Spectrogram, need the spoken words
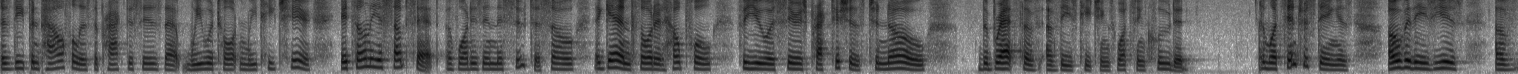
as deep and powerful as the practice is that we were taught and we teach here, it's only a subset of what is in this sutta. So, again, thought it helpful for you as serious practitioners to know the breadth of, of these teachings, what's included. And what's interesting is over these years of,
